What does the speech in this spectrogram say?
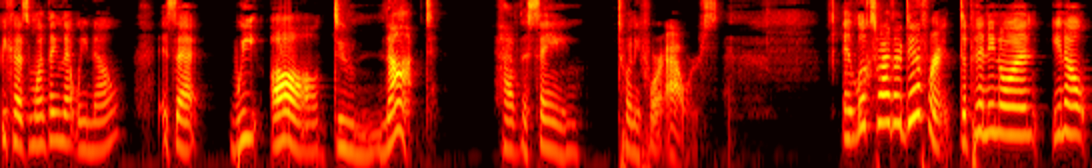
Because one thing that we know is that we all do not have the same 24 hours. It looks rather different depending on, you know,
